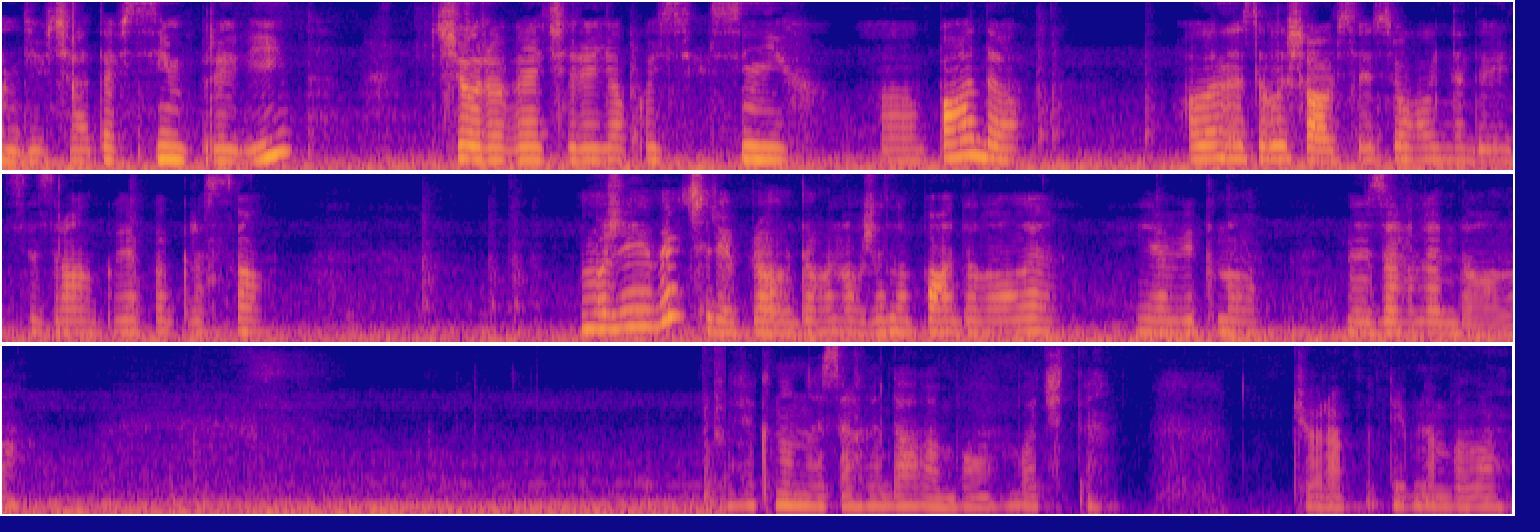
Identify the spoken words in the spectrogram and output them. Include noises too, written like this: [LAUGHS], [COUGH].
Дівчата, всім привіт! Вчора ввечері якось сніг е, падав, але не залишався. Сьогодні, дивіться, зранку яка краса. Може і ввечері, правда, воно вже нападало, але я в вікно не заглядала. Вікно не заглядала, бо, бачите, вчора потрібно було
